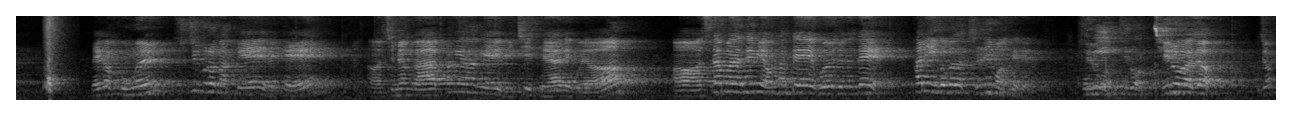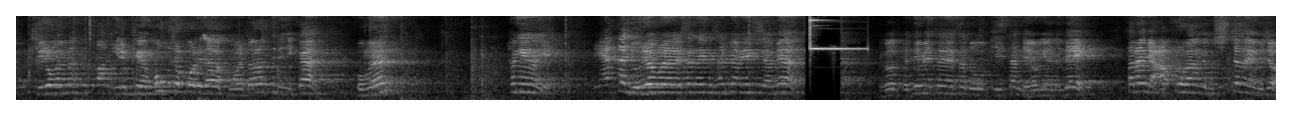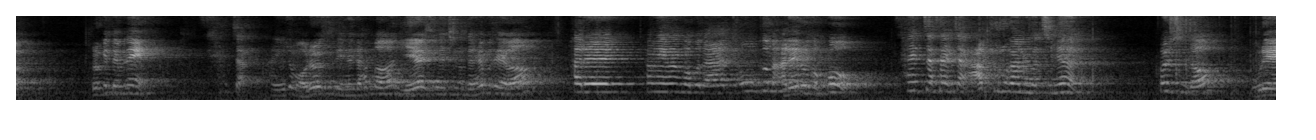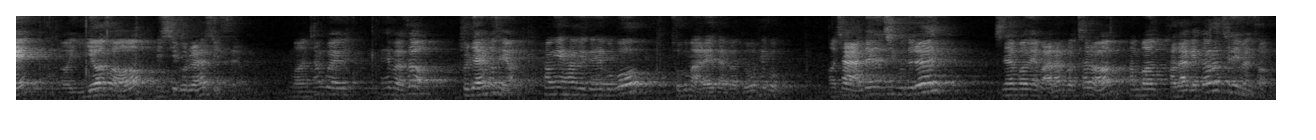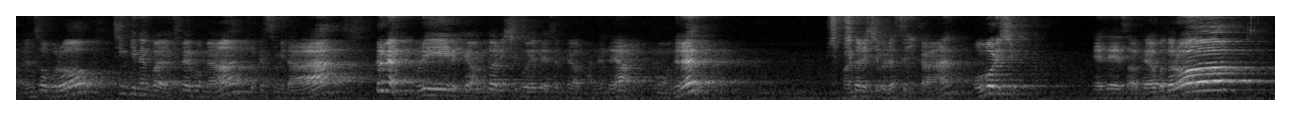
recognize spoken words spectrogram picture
내가 공을 수직으로 맞게 이렇게 어, 지면과 평행하게 위치돼야 되고요. 어, 지난번에 쌤이 영상 때 보여줬는데 팔이 이거보다 들리면 어떻게 돼요? 공이 뒤로. 뒤로 가죠? 그죠? 뒤로 가면 막 이렇게 허우적거리다가 공을 떨어뜨리니까 공은 평행하게 약간 요령을 선생님이 설명해 주자면 이거 배드민턴에서도 비슷한 내용이었는데 사람이 앞으로 가는 게 더 쉽잖아요 그죠? 그렇기 때문에 살짝 아, 이거 좀 어려울 수도 있는데 한번 이해할 수 있는 친구들 해보세요 팔을 평행한 것보다 조금 아래로 놓고 살짝 살짝 앞으로 가면서 치면 훨씬 더 오래 어, 이어서 리시브를 할 수 있어요 한번 참고해봐서 둘 다 해보세요. 평행하게도 해보고 조금 아래에다가도 해보고 어, 잘안 되는 친구들은 지난번에 말한 것처럼 한번 바닥에 떨어뜨리면서 연속으로 튕기는 거 연습해보면 좋겠습니다. 그러면 우리 이렇게 언더리시브에 대해서 배워봤는데요. 오늘은 언더리시브를 했으니까 오버리시브에 대해서 배워보도록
